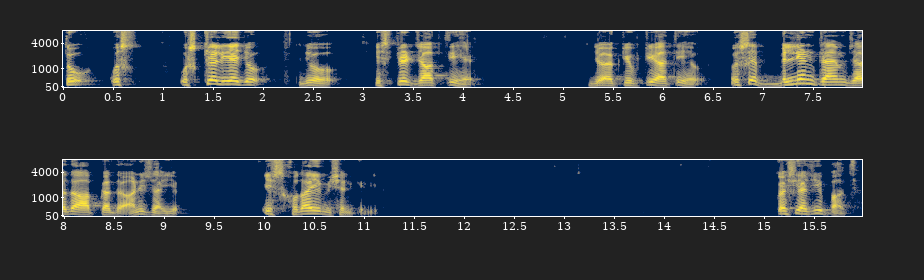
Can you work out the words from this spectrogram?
تو اس اس کے لیے جو جو اسپرٹ جاگتی ہے، جو ایکٹیویٹی آتی ہے اس سے بلین ٹائم زیادہ آپ کے اندر آنی چاہیے۔ اس خدائی مشن کے لیے۔ کیسی عجیب بات ہے۔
